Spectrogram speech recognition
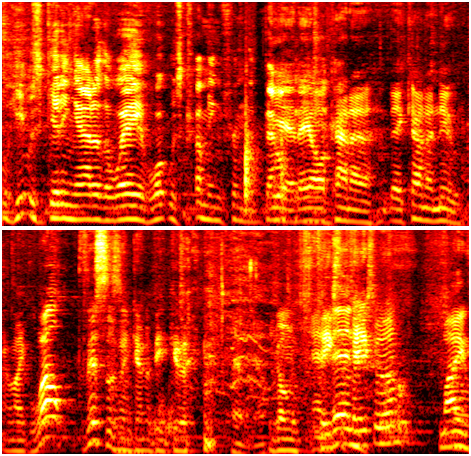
Well, he was getting out of the way of what was coming from the balcony. Yeah, they all kind of they kind of knew. I'm like, well, this isn't gonna be good. There we go. You going And face to then- face with him? My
